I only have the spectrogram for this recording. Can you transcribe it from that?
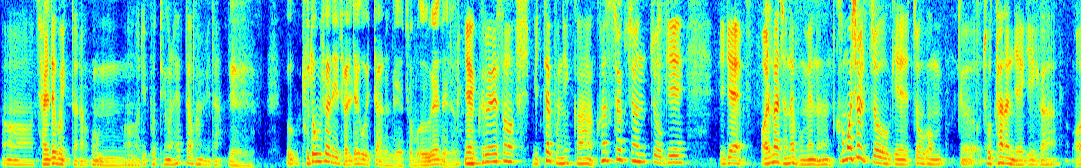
어, 잘 되고 있다라고 음. 어, 리포팅을 했다고 합니다. 예. 어, 부동산이 잘 되고 있다는 게 좀 의외네요. 예, 그래서 밑에 보니까 컨스트럭션 쪽이 이게 얼마 전에 보면은 커머셜 쪽에 조금 그 좋다는 얘기가 어,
